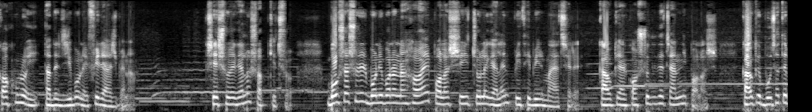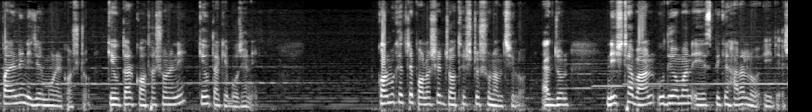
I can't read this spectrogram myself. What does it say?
কখনোই তাদের জীবনে ফিরে আসবে না। শেষ হয়ে গেল সবকিছু। বউ শাশুড়ির বনিবনা না হওয়ায় পলাশ চলে গেলেন পৃথিবীর মায়া ছেড়ে। কাউকে আর কষ্ট দিতে চাননি পলাশ। কাউকে বোঝাতে পারেনি নিজের মনের কষ্ট। কেউ তার কথা শোনেনি, কেউ তাকে বোঝেনি। কর্মক্ষেত্রে পলাশের যথেষ্ট সুনাম ছিল। একজন নিষ্ঠাবান, উদীয়মান এএসপিকে হারালো এই দেশ।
